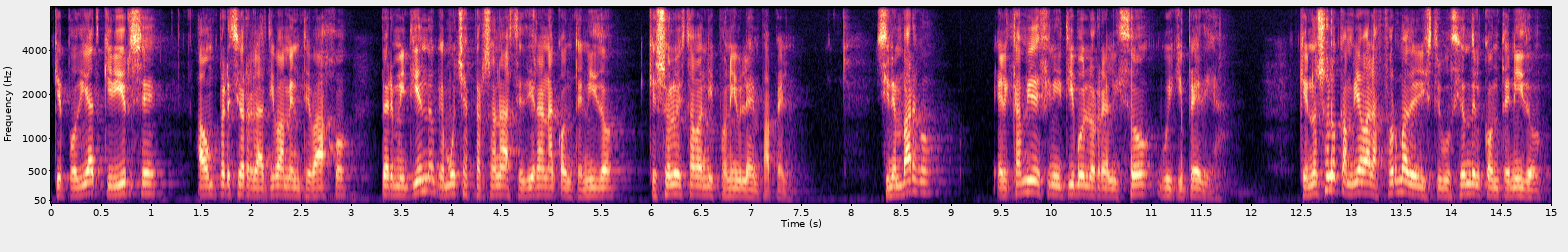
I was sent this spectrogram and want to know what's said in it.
que podía adquirirse a un precio relativamente bajo, permitiendo que muchas personas accedieran a contenido que solo estaban disponibles en papel. Sin embargo, el cambio definitivo lo realizó Wikipedia, que no solo cambiaba la forma de distribución del contenido,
